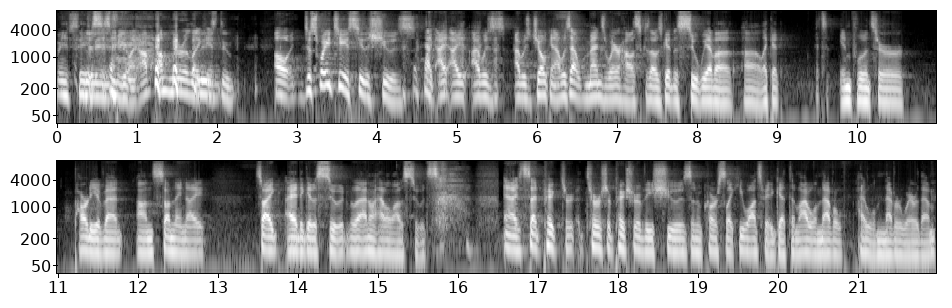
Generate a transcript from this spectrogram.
we've seen This it. is me. Like I'm, I'm literally like, Please in- do. oh, just wait till you see the shoes. Like I, I, I was, I was joking. I was at Men's Wearhouse because I was getting a suit. We have a, uh, like a, it's an influencer party event on Sunday night. So I, I had to get a suit. I don't have a lot of suits. and I sent picture Tersh a picture of these shoes, and of course, like he wants me to get them. I will never, I will never wear them,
